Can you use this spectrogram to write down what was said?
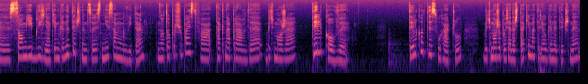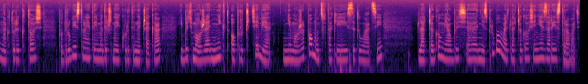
y, są jej bliźniakiem genetycznym, co jest niesamowite. No to proszę Państwa, tak naprawdę być może tylko Wy, tylko Ty, słuchaczu, być może posiadasz taki materiał genetyczny, na który ktoś po drugiej stronie tej medycznej kurtyny czeka i być może nikt oprócz ciebie nie może pomóc w takiej sytuacji. Dlaczego miałbyś e, nie spróbować? Dlaczego się nie zarejestrować?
